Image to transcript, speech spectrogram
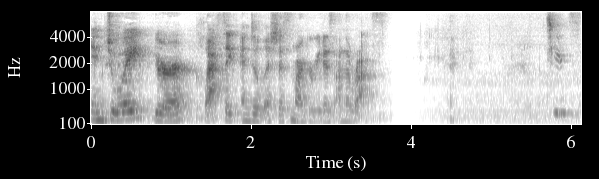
Enjoy your classic and delicious margaritas on the rocks. Cheers.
